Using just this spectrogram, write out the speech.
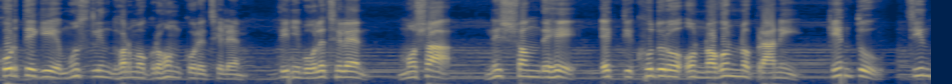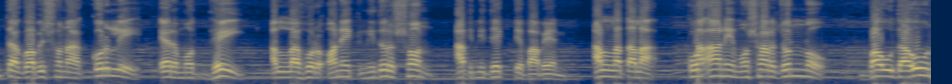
করতে গিয়ে মুসলিম ধর্ম গ্রহণ করেছিলেন, তিনি বলেছিলেন মশা নিঃসন্দেহে একটি ক্ষুদ্র ও নগণ্য প্রাণী, কিন্তু চিন্তা গবেষণা করলে এর মধ্যেই আল্লাহর অনেক নিদর্শন আপনি দেখতে পাবেন। আল্লাহ তালা কোরআনে মশার জন্য বাউদাউন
